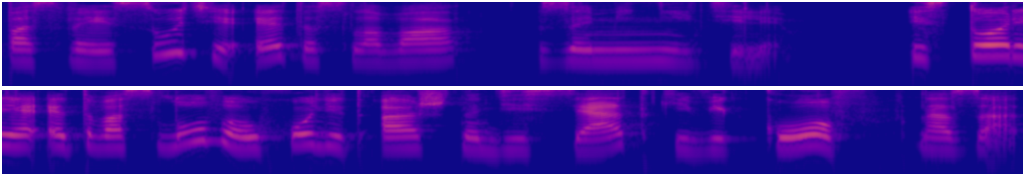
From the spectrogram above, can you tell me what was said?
По своей сути это слова-заменители. История этого слова уходит аж на десятки веков назад.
